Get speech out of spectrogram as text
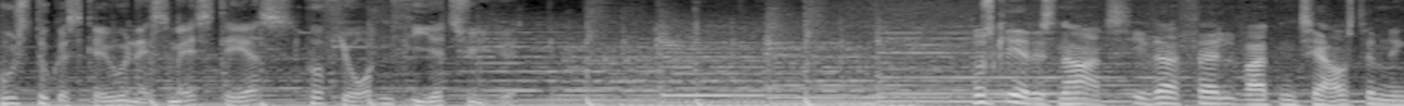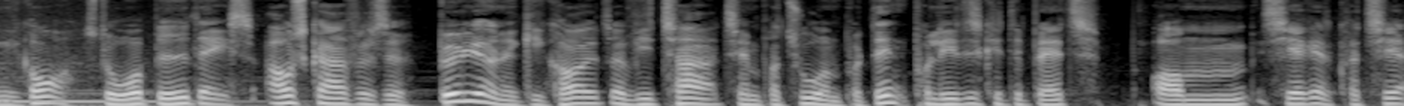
Husk, du kan skrive en sms til os på 1424. Nu sker det snart. I hvert fald var den til afstemning i går. Store bededags afskaffelse. Bølgerne gik højt, og vi tager temperaturen på den politiske debat om cirka et kvarter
